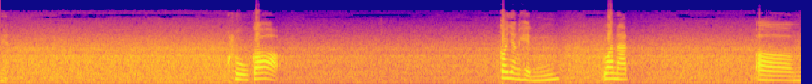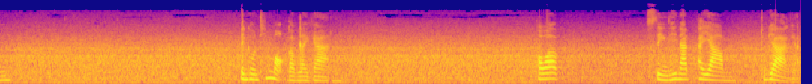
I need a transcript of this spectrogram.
เนี่ย ครูก็ ก็ยังเห็นว่านัดเเป็นคนที่เหมาะกับรายการ เพราะว่าสิ่งที่นัดพยายามทุกอย่างอะ่ะ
